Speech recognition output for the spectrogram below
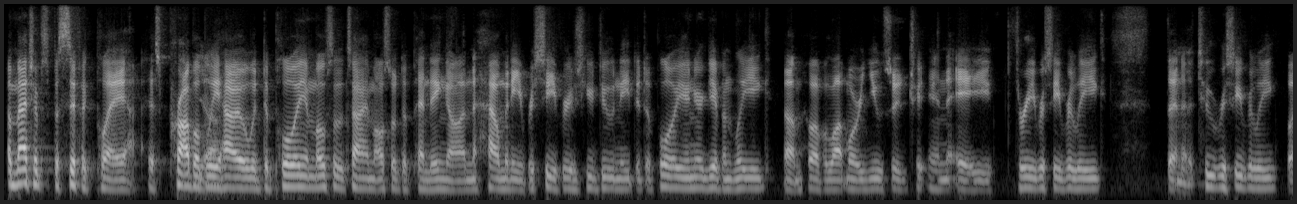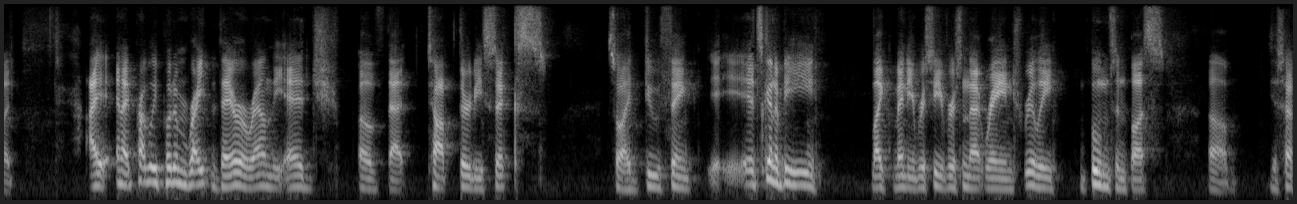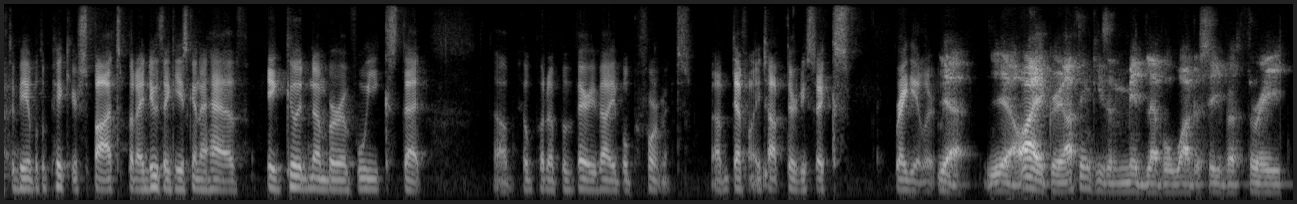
a matchup specific play is probably Yeah. how I would deploy him most of the time, also depending on how many receivers you do need to deploy in your given league. Um, he'll have a lot more usage in a three receiver league than a two receiver league, but I and I'd probably put him right there around the edge of that top 36. So I do think it's going to be like many receivers in that range, really booms and busts. Um, just have to be able to pick your spots, but I do think he's going to have a good number of weeks that uh, he'll put up a very valuable performance. Um, definitely top 36 regularly. Yeah, yeah, I agree. I think he's a mid-level wide receiver three,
